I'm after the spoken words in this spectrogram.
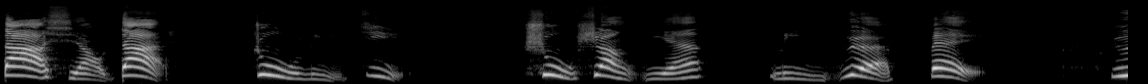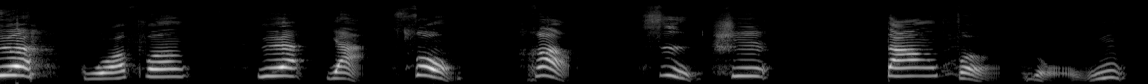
大小代，著《礼记》，述圣言，礼乐备。曰国风，曰雅宋，号四诗，当讽咏。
